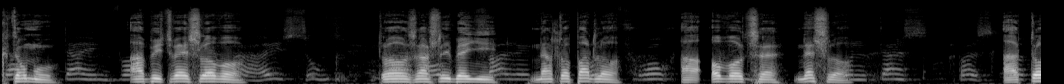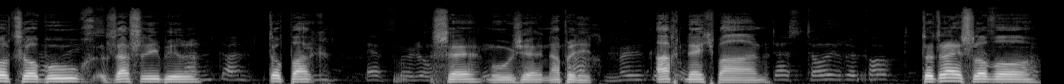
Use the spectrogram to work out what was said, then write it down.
k tomu, aby tvé slovo, to zaslíbení na to padlo a ovoce neslo. A to, co Bůh zaslíbil, to pak se může naplnit. Ach, nech pán, to drahé slovo,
